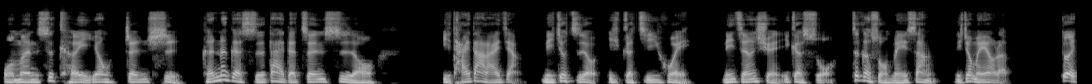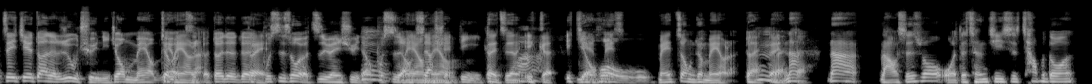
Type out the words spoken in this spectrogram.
我们是可以用真试，可那个时代的真试哦，以台大来讲，你就只有一个机会，你只能选一个所，这个所没上，你就没有了。对，这阶段的录取你就没有就没有了。对对对，不是说有志愿序的，不是，是要选定一个，对，只能一个，一有或无，没中就没有了。对对，那那老实说，我的成绩是差不多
